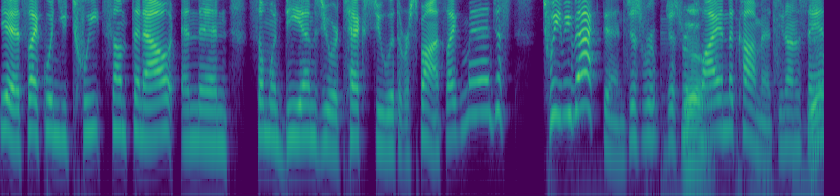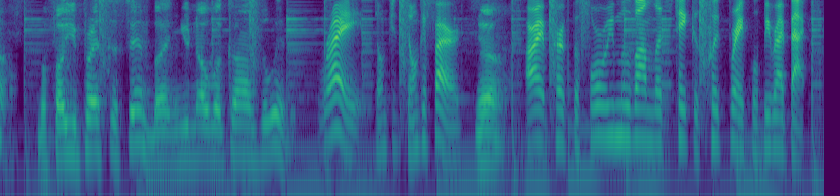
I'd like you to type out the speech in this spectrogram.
Yeah, it's like when you tweet something out and then someone DMs you or texts you with a response. Like, man, just tweet me back then. Just re- just reply yeah. in the comments. You know what I'm saying? Yeah. Before you press the send button, you know what comes with it. Right. Don't get don't get fired. Yeah. All right, Perk. Before we move on, let's take a quick break. We'll be right back.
